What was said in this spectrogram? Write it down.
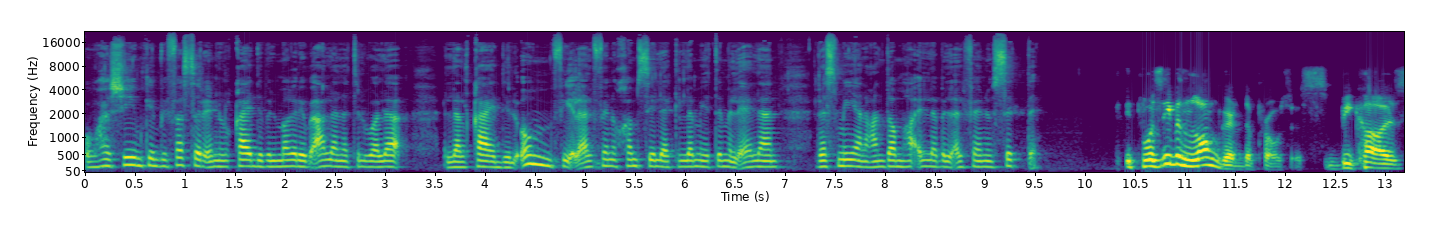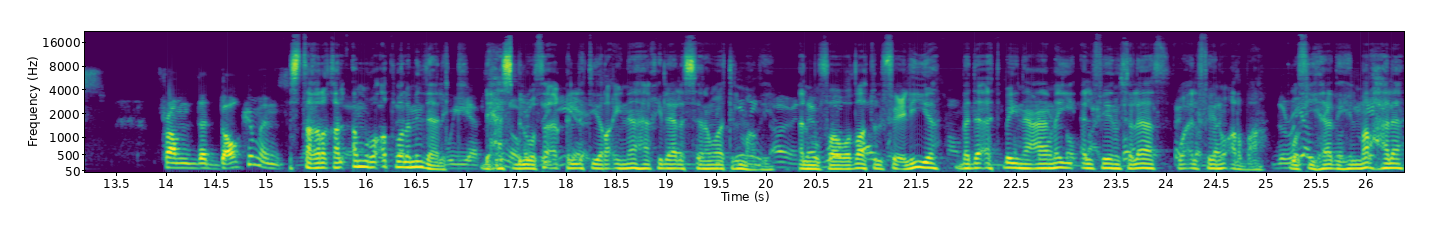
وهالشيء يمكن بيفسر إنه القاعده بالمغرب أعلنت الولاء للقاعده الأم في 2005 لكن لم يتم الإعلان رسميا عن ضمها إلا بال 2006 It was even longer the process because استغرق الأمر أطول من ذلك بحسب الوثائق التي رأيناها خلال السنوات الماضية. المفاوضات الفعلية بدأت بين عامي 2003 و2004 وفي هذه المرحلة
